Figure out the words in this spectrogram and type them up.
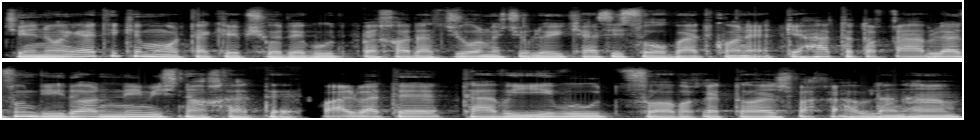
جنایتی که مرتکب شده بود بخواد از جرمش جلوی کسی صحبت کنه که حتی تا قبل از اون دیدار نمیشناخته. و البته طبیعی بود سابقه داشت و قبلا هم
